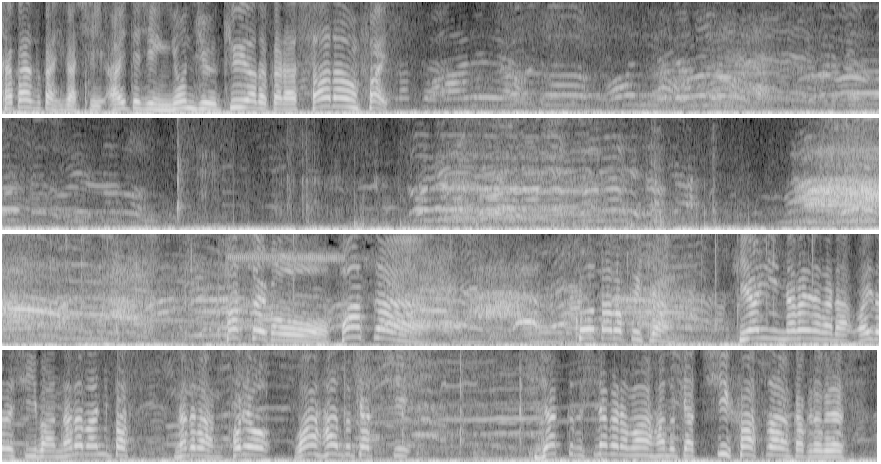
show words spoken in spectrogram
宝塚東相手陣49ヤードからサーダウン5パス成功ファーストクォーターバック1番左に流れながらワイドレシーバー7番にパス。7番これをワンハンドキャッチ。しジャックルしながらワンハンドキャッチ。しファーストダウン獲得です。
